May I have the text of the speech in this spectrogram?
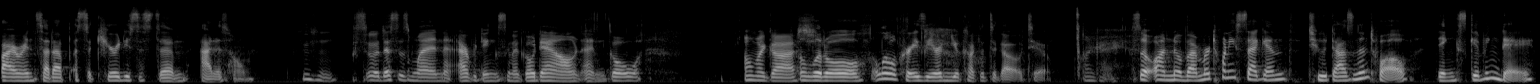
Byron set up a security system at his home. Mm-hmm. So this is when everything's gonna go down and go Oh my gosh. a little a little crazier than you expected to go too. Okay. So on November twenty second, two thousand and twelve, Thanksgiving Day,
